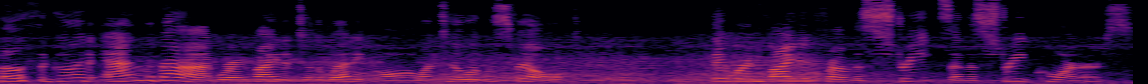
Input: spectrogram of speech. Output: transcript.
Both the good and the bad were invited to the wedding hall until it was filled. They were invited from the streets and the street corners.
